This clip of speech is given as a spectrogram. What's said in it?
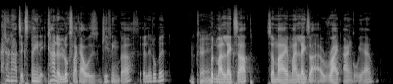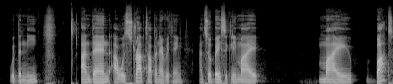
I don't know how to explain it. It kind of looks like I was giving birth a little bit. Okay. Put my legs up, so my my legs are at a right angle, yeah, with the knee, and then I was strapped up and everything, and so basically my my butt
